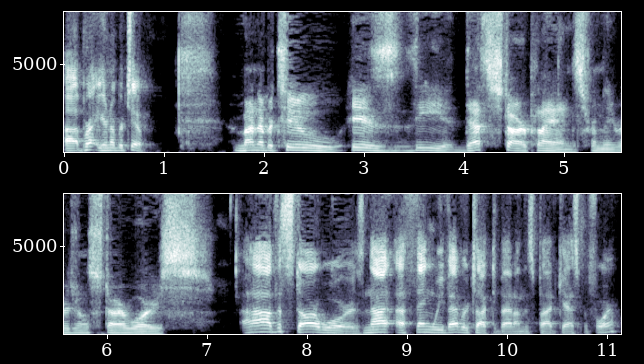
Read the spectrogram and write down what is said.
Uh, Brett, you're number two. My number two is the Death Star plans from the original Star Wars. Ah, the Star Wars. Not a thing we've ever talked about on this podcast before.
